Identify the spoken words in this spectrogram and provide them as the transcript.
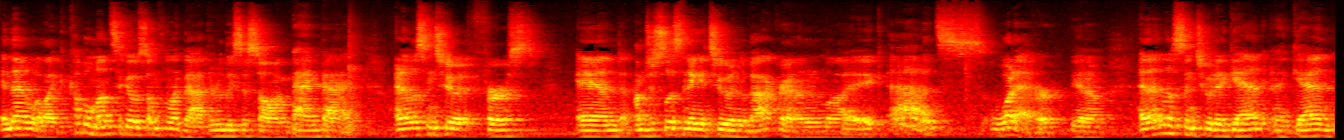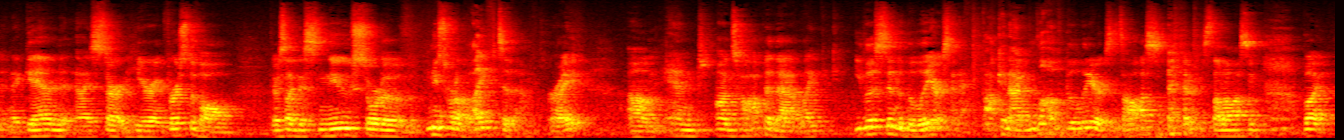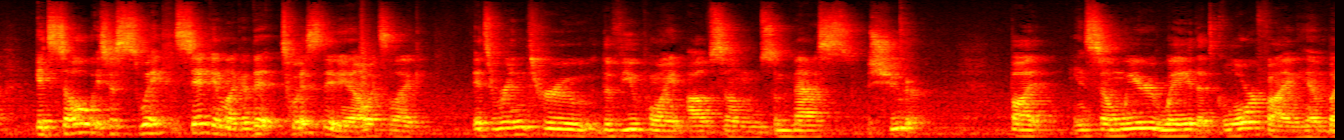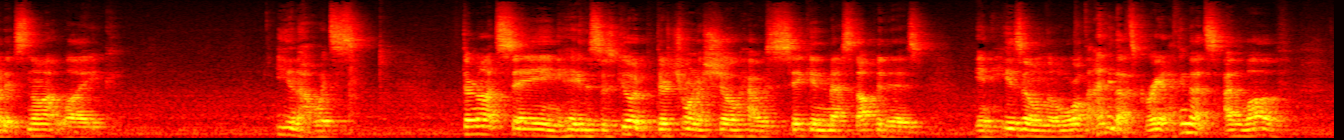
And then, well, like a couple months ago, something like that, they released a song, Bang Bang. And I listened to it first, and I'm just listening to it in the background, and I'm like, ah, it's whatever, you know. And then listen to it again and again and again, and I start hearing, first of all, there's like this new sort of new sort of life to them, right? Um, and on top of that, like you listen to the lyrics, and I fucking I love the lyrics. It's awesome. it's not awesome, but it's so it's just sick, sick and like a bit twisted. You know, it's like it's written through the viewpoint of some some mass shooter, but in some weird way that's glorifying him. But it's not like you know, it's they're not saying, hey, this is good, but they're trying to show how sick and messed up it is in his own little world. I think that's great. I think that's, I love,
